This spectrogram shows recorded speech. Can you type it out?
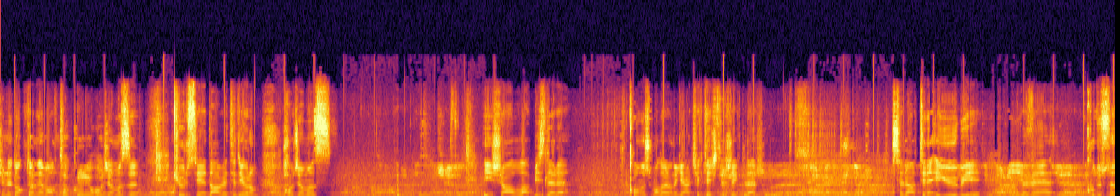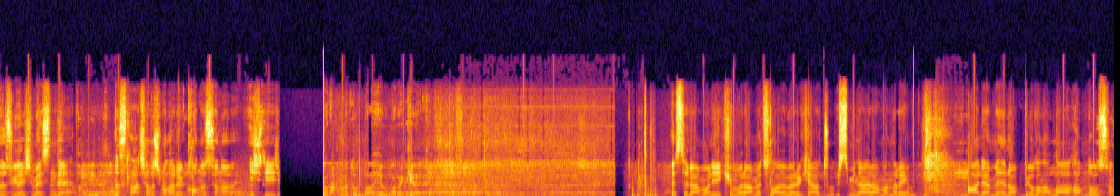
Şimdi Doktor Neval Takurari hocamızı kürsüye davet ediyorum. Hocamız inşallah bizlere konuşmalarını gerçekleştirecekler. Selahattin Eyyubi ve Kudüs'ün özgürleşmesinde ıslah çalışmaları konusunu işleyecek. Rahmetullahi ve berekatuhu. Esselamu Aleyküm ve Rahmetullahi ve Berekatuhu. Bismillahirrahmanirrahim. Alemin Rabbi olan Allah'a hamdolsun.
